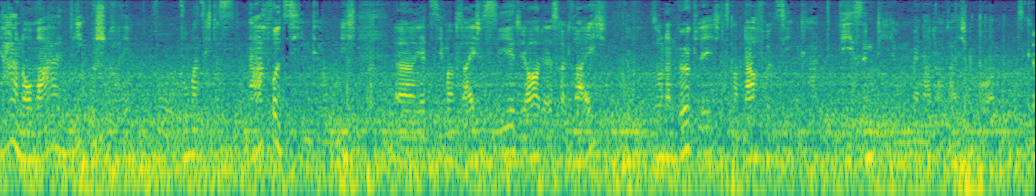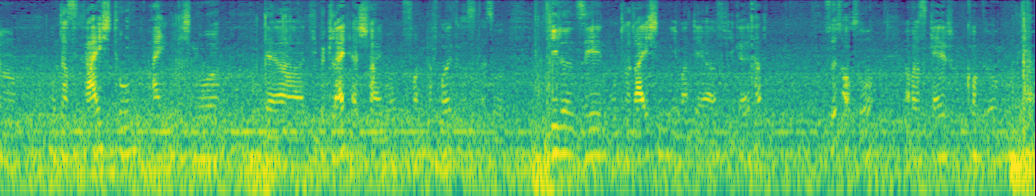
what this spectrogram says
ja, normalen Weg beschreiben, wo, wo man sich das nachvollziehen kann. Nicht äh, jetzt jemand Reiches sieht, ja, der ist halt reich, sondern wirklich, dass man nachvollziehen kann, wie sind die jungen Männer da reich geworden. Genau. Und dass Reichtum eigentlich nur der, die Begleiterscheinung von Erfolg ist. Also viele sehen unter Reichen jemand, der viel Geld hat. Das ist auch so. Aber das Geld kommt irgendwo her.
